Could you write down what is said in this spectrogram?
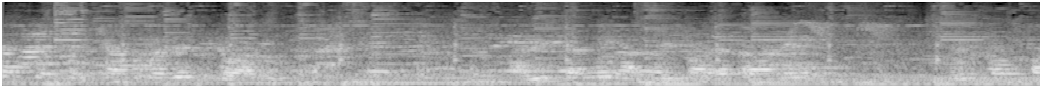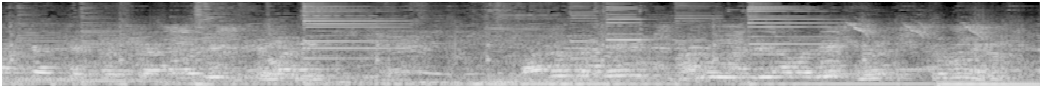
त्यांच्या चतुर्थांमध्ये ठेवावी आणि त्यांनी आपली बालकाने भूकंपाच्या चतुर्थांमध्ये ठेवावी बालकाने आणि मंदिरामध्ये प्रवेश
